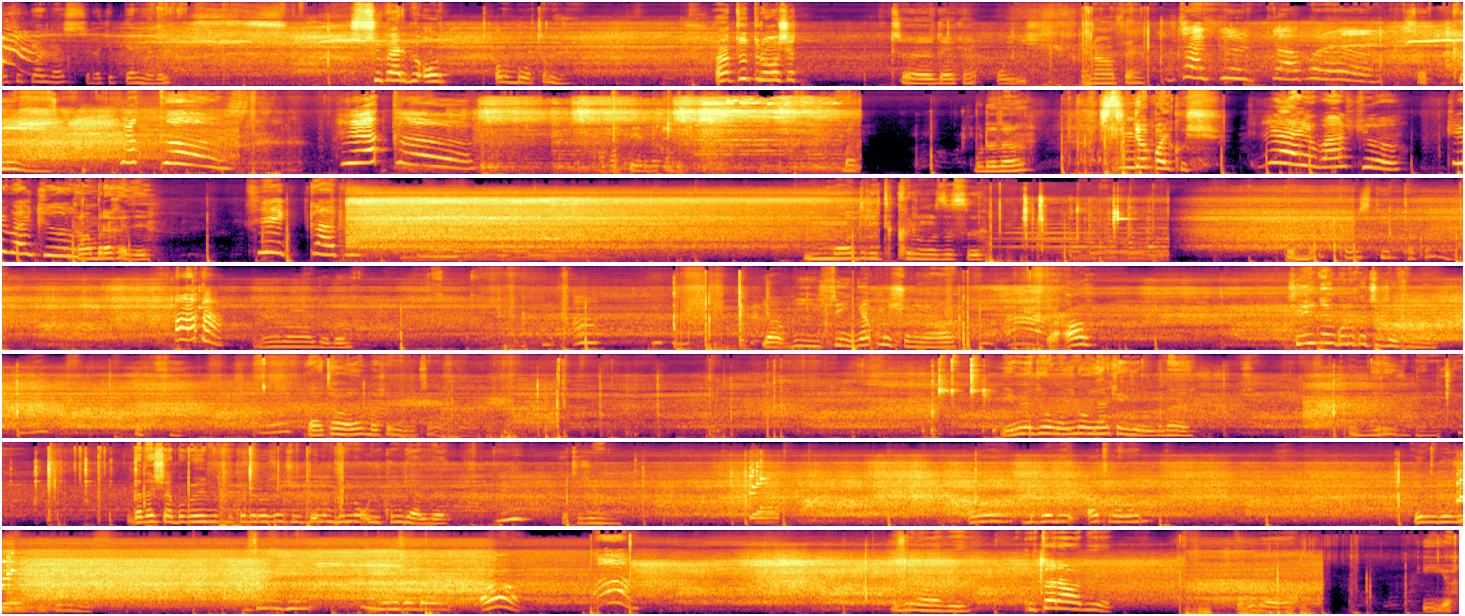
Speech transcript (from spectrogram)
Rakip gelmez. Rakip gelmedi. Süper bir ort... Oğlum bu orta mı ya? Ha tut roşa derken. Oy. Fena fena. Sakın sabır. Sakız. Kalır. Bak. Burada da sincap baykuş. Nereye basıyor? Kim basıyor? Tamam bırak hadi. Sen kapı. Madrid kırmızısı. Kırmızı değil takım mı? Aha. Ne Ronaldo'da. Ya bir Hüseyin yapma şunu ya. Ya al. Şeyden golü kaçıracağız ya. Ya tamam en başa döneyim sana. Yemin ediyorum oyunu oynarken yoruldum ha. Nereye gidiyorum? Arkadaşlar bu bölümlük bu kadar olsun çünkü benim bununla uykum geldi. Yatacağım. Ama bu golü atmadan benim gözüme tutulmaz. Hüseyin'cim Denizden Aa! Aa! Kızım abi. Kurtar abi. İşte bu ya. İyi.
